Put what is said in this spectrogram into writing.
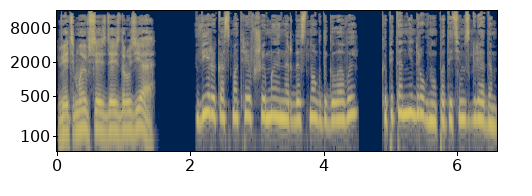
Ведь мы все здесь друзья». Вирок, осмотревший Мейнарда с ног до головы, капитан не дрогнул под этим взглядом.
